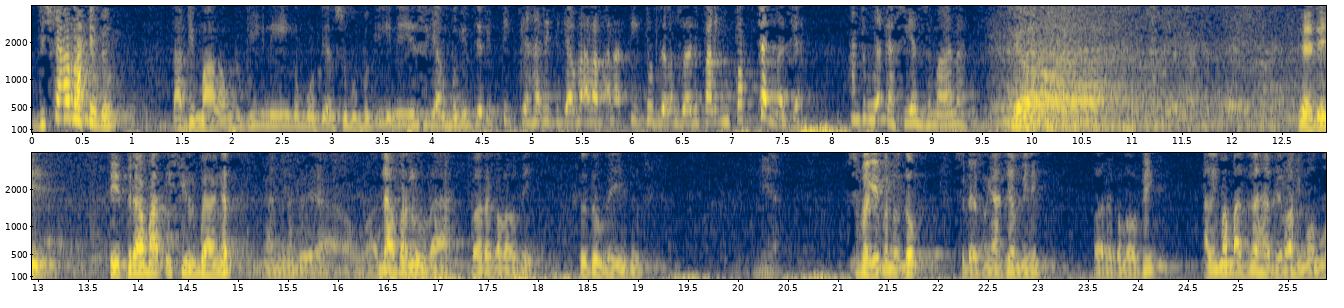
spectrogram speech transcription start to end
disyarah itu. Tadi malam begini, kemudian subuh begini, siang begini. Jadi tiga hari tiga malam anak tidur dalam sehari paling empat jam aja. Antum nggak kasihan sama anak? Ya. Jadi didramatisir banget kan itu ya Allah. Enggak perlu lah barakallahu fi. Tutupi itu. Ya. Sebagai penutup sudah setengah jam ini. Barakallahu fi. Al Imam Adz-Dzahabi uh,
